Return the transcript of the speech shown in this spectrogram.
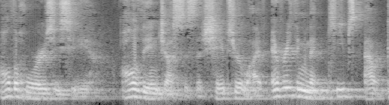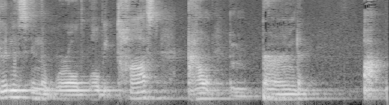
All the horrors you see, all the injustice that shapes your life, everything that keeps out goodness in the world will be tossed out and burned up.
